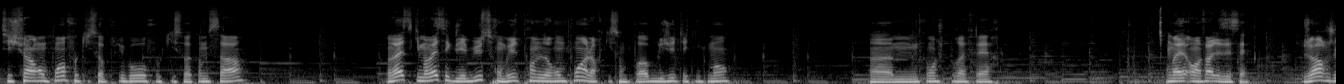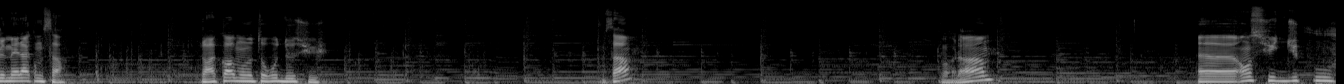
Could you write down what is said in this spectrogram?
Si je fais un rond-point, faut qu'il soit plus gros, faut qu'il soit comme ça. En fait, ce qui m'embête, c'est que les bus seront obligés de prendre le rond-point alors qu'ils sont pas obligés techniquement. Euh, comment je pourrais faire? On va, on va faire des essais. Genre, je le mets là comme ça. Je raccorde mon autoroute dessus. Comme ça. Voilà. Euh, ensuite, du coup,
